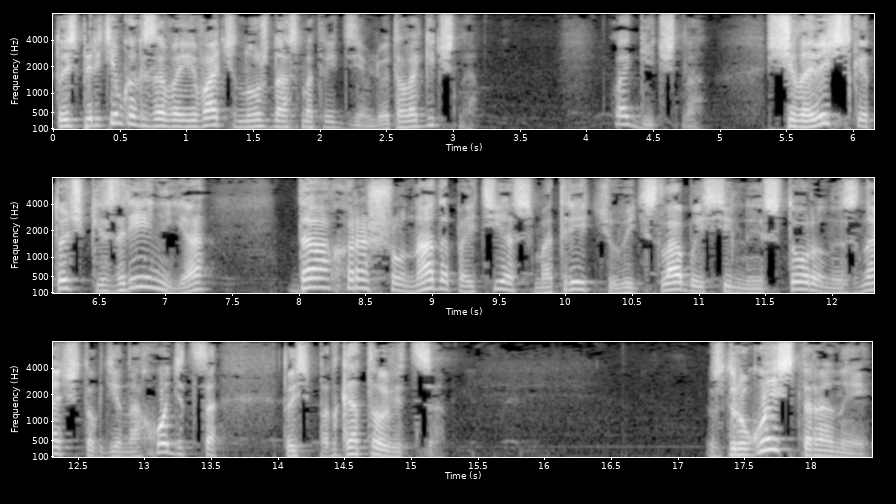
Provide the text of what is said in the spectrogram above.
То есть, перед тем, как завоевать, нужно осмотреть землю. Это логично? Логично. С человеческой точки зрения – да, хорошо, надо пойти осмотреть, увидеть слабые и сильные стороны, знать, что где находится, то есть подготовиться. С другой стороны,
